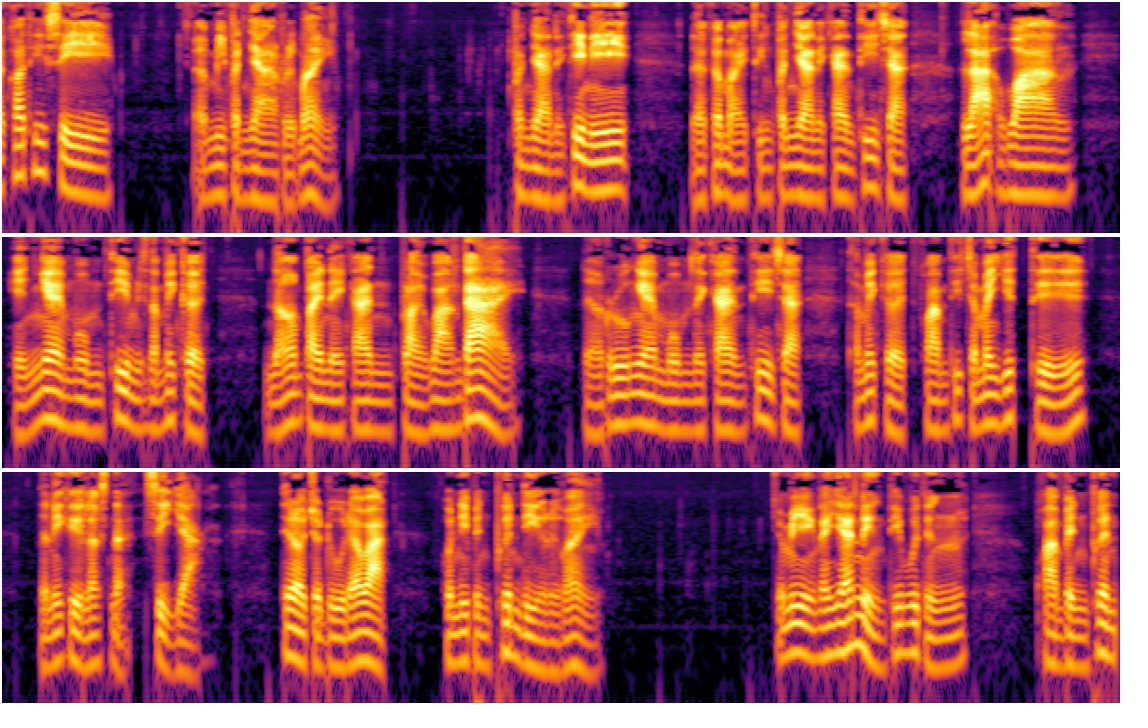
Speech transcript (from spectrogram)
ล้วข้อที่4มีปัญญาหรือไม่ ปัญญาในที่นี้นะก็หมายถึงปัญญาในการที่จะละวาง เห็นแง่มุมที่มันจะทำให้เกิด น้อมไปในการปล่อยวางได้นะรู้แง่มุมในการที่จะทำให้เกิดความที่จะไม่ยึดถือนั่นนี่คือลักษณะ 4 อย่าง ที่เราจะดูได้ว่า คนนี้เป็นเพื่อนดีหรือไม่ จะมีอีกนัยะหนึ่งที่พูดถึงความเป็นเพื่อน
